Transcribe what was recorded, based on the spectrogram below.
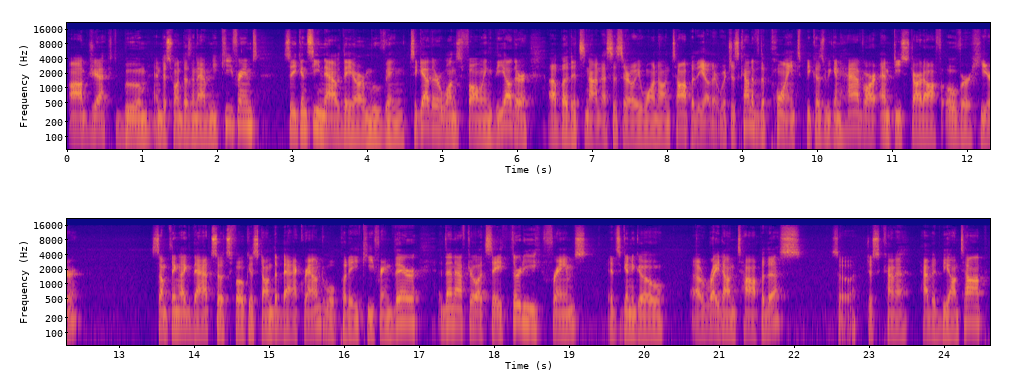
object, boom, and this one doesn't have any keyframes. So you can see now they are moving together, one's following the other, uh, but it's not necessarily one on top of the other, which is kind of the point because we can have our empty start off over here, something like that. So it's focused on the background. We'll put a keyframe there. And then after, let's say 30 frames, it's gonna go uh, right on top of this. So just kind of have it be on top,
